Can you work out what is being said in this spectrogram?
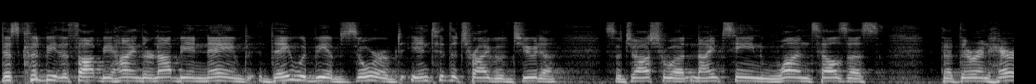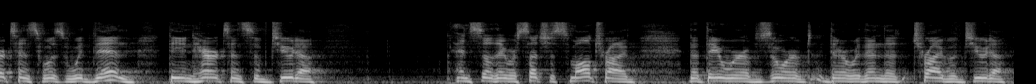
This could be the thought behind their not being named. They would be absorbed into the tribe of Judah. So Joshua 19:1 tells us that their inheritance was within the inheritance of Judah. And so they were such a small tribe that they were absorbed there within the tribe of Judah.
